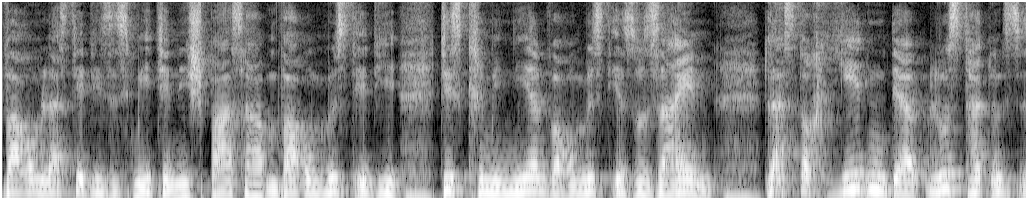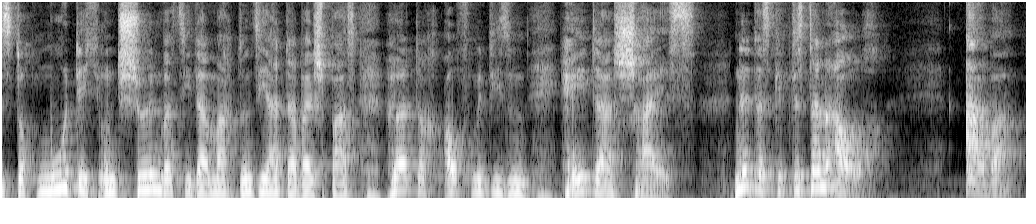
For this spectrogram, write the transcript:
Warum lasst ihr dieses Mädchen nicht Spaß haben? Warum müsst ihr die diskriminieren? Warum müsst ihr so sein? Lasst doch jeden, der Lust hat und es ist doch mutig und schön, was sie da macht und sie hat dabei Spaß. Hört doch auf mit diesem Hater-Scheiß. Ne, das gibt es dann auch. Aber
